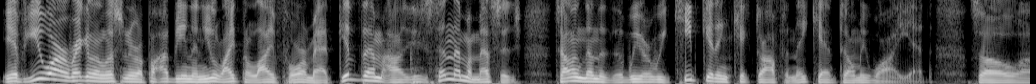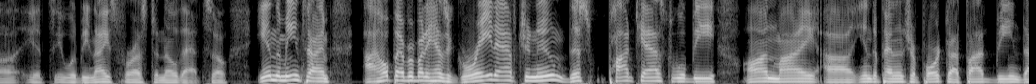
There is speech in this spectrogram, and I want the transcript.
if you are a regular listener of Podbean and you like the live format, give them uh, you send them a message telling them that we are we keep getting kicked off, and they can't tell me why yet. So uh, it it would be nice for us to know that. So in the meantime, I hope everybody has a great afternoon. This podcast will be on my uh, independencereport.podbean.com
